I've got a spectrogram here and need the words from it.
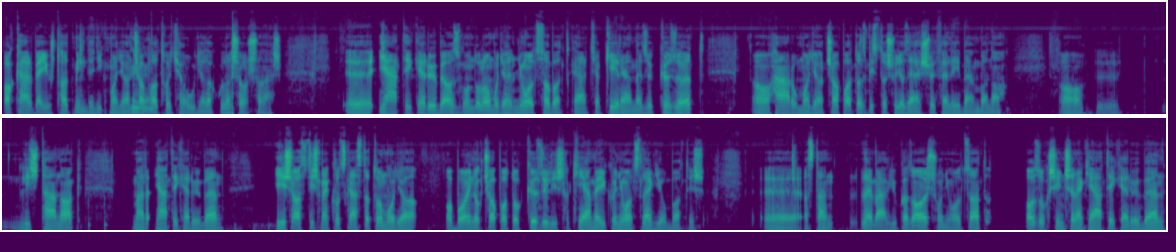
akár bejusthat mindegyik magyar Igen. csapat, hogyha úgy alakul a sorsolás. Játékerőbe azt gondolom, hogy a nyolc szabadkártya kérelmezők között a három magyar csapat az biztos, hogy az első felében van a, a listának, már játékerőben, és azt is megkockáztatom, hogy a, a bajnok csapatok közül is, ha kiemeljük a nyolc legjobbat, és e, aztán levágjuk az alsó nyolcat, azok sincsenek játékerőben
